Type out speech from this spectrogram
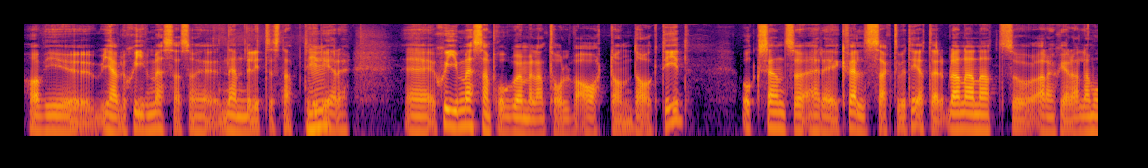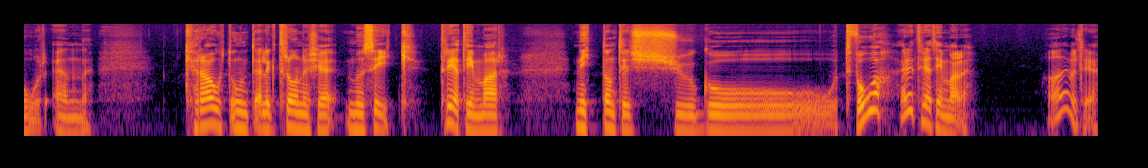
har vi ju Gävle skivmässa som jag nämnde lite snabbt Mm. tidigare. Eh, skivmässan pågår mellan 12 och 18 dagtid. Och sen så är det kvällsaktiviteter. Bland annat så arrangerar Lamour en Kraut und elektronische Musik. Tre timmar. 19 till 22. Är det tre timmar? Ja, det är väl tre.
